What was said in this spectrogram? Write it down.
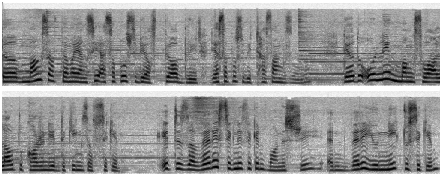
the monks of Pemayangtse are supposed to be of pure breed. They are supposed to be Tasangs, you know. They are the only monks who are allowed to coronate the kings of Sikkim. It is a very significant monastery and very unique to Sikkim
